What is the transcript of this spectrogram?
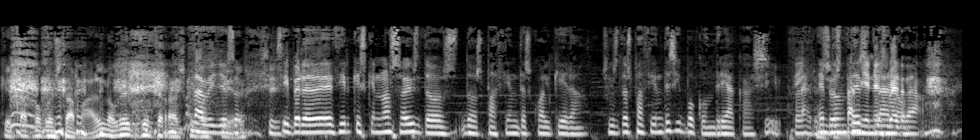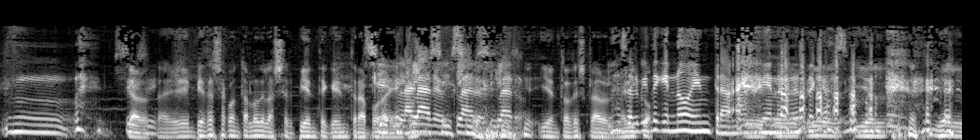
Que tampoco está mal, ¿no? Que, que te los Maravilloso. pies. Sí. pero he de decir que es que no sois dos, dos pacientes cualquiera. Sois dos pacientes hipocondríacos. Cardíacas. Sí, claro, eso también es verdad. Mm, claro, eh, empiezas a contar lo de la serpiente que entra por ahí. Claro, claro, claro. Y entonces, claro, La serpiente que no entra, más bien, en este caso. Y el,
